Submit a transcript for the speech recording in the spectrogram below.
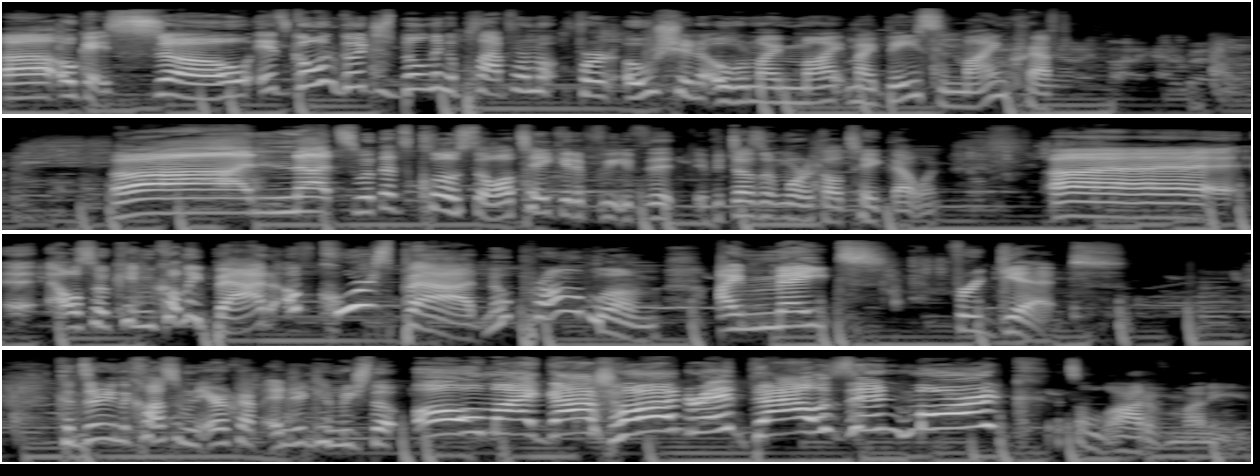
Uh, okay, so it's going good. Just building a platform for an ocean over my my, my base in Minecraft. Ah, nuts! But that's close though. I'll take it if we if it if it doesn't work. I'll take that one. Uh, also, can you call me bad? Of course, bad. No problem. I might forget. Considering the cost of an aircraft engine can reach the oh my gosh, hundred thousand mark. That's a lot of money.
